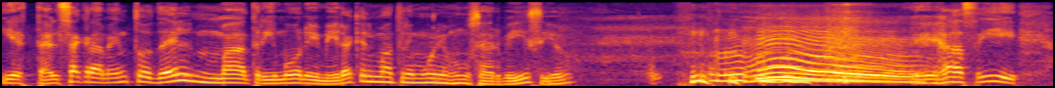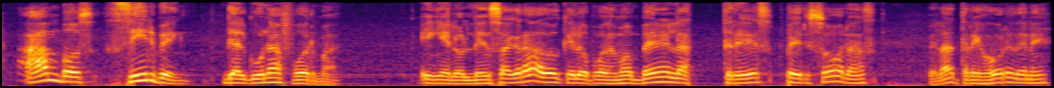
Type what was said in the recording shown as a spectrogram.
y está el sacramento del matrimonio. Y mira que el matrimonio es un servicio. Es así. Ambos sirven de alguna forma en el orden sagrado que lo podemos ver en las tres personas, ¿verdad? Tres órdenes,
